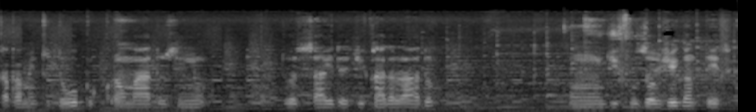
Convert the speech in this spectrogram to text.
escapamento duplo cromadozinho duas saídas de cada lado um difusor gigantesco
